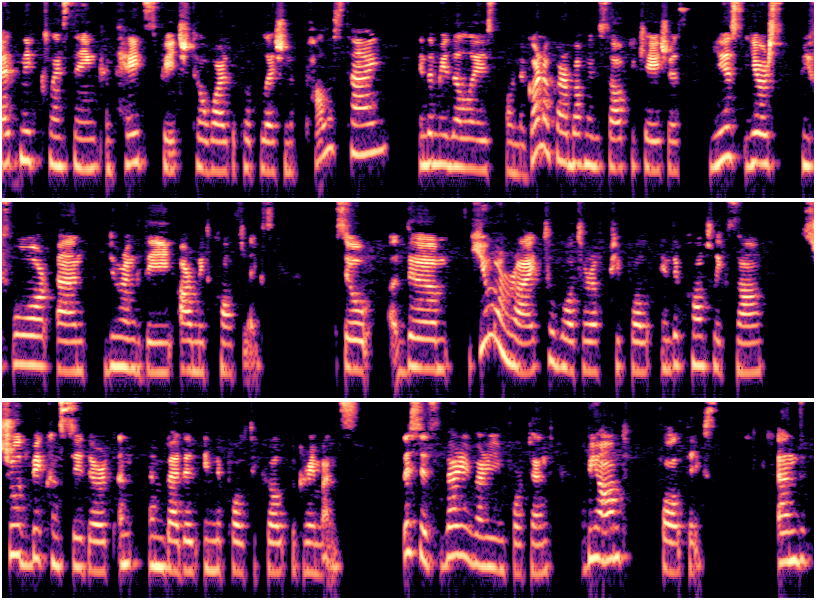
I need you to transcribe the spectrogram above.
ethnic cleansing and hate speech toward the population of Palestine in the Middle East or Nagorno-Karabakh and the South Caucasus years, years before and during the armed conflicts. So the human right to water of people in the conflict zone should be considered and embedded in the political agreements. This is very, very important beyond politics. And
